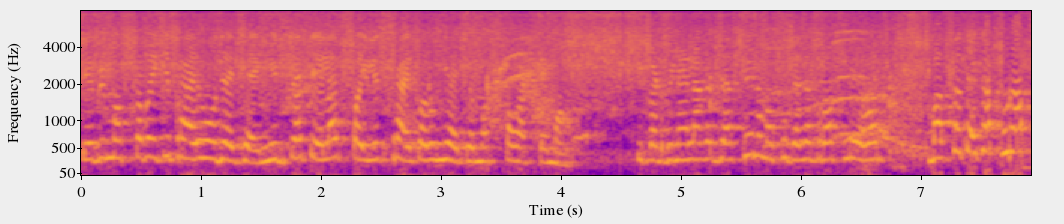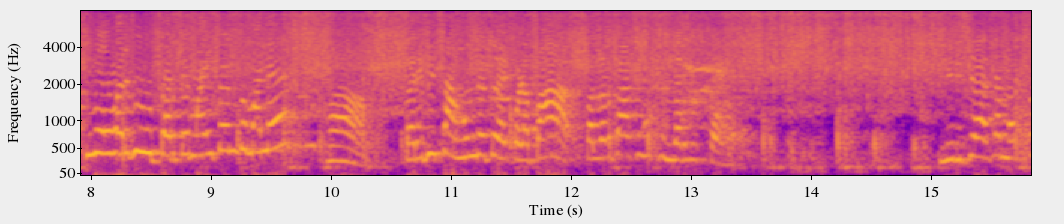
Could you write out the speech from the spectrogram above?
ते बी मस्तपैकी फ्राय होऊ द्यायचे. आहे मिरच्या तेलात पहिलेच फ्राय करून घ्यायचे मस्त वाटते मग. तिखट बी नाही लागत जास्त ना मस्त त्याचा पुरा फ्लेवर मस्त त्याचा पुरा फ्लेवर बी उतरते माहीत आहे ना तुम्हाला? हां तरी बी सांगून देतो एक पा कलर पा किती सुंदर दिसतो मिरच्या आता मस्त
